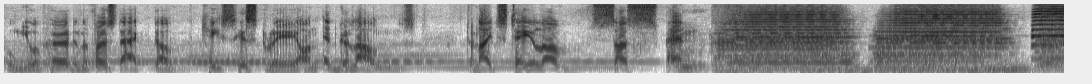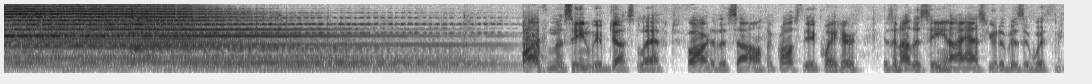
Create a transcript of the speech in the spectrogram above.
whom you have heard in the first act of Case History on Edgar Lowndes. Tonight's tale of suspense. Far from the scene we've just left, far to the south across the equator, is another scene I ask you to visit with me.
